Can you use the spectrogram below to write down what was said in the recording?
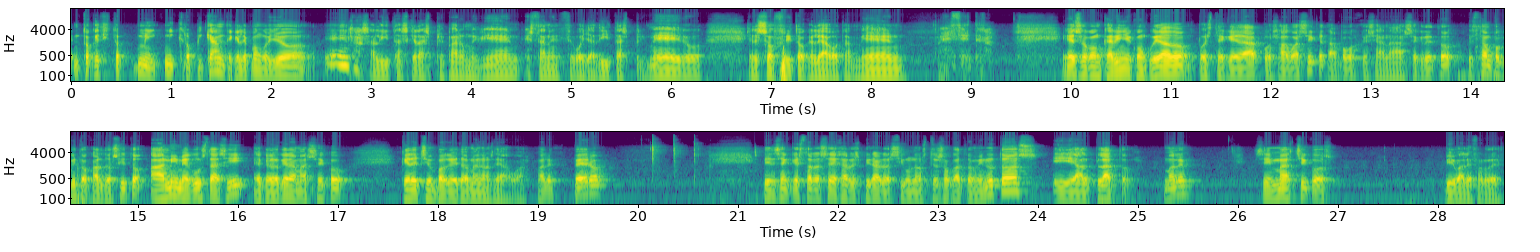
un toquecito micro picante que le pongo yo. En las alitas que las preparo muy bien. Están encebolladitas primero. El sofrito que le hago también, etcétera. Eso con cariño y con cuidado, pues te queda pues algo así, que tampoco es que sea nada secreto. Está un poquito caldosito. A mí me gusta así, el que lo quiera más seco, que le eche un poquito menos de agua, ¿vale? Pero piensen que esto ahora se deja respirar así unos 3 o 4 minutos y al plato, ¿vale? Sin más, chicos, viva Lefort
